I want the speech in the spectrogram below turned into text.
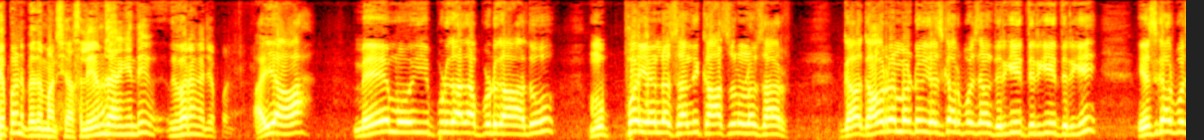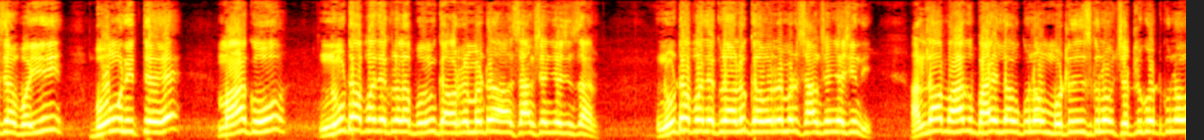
చెప్పండి పెద్ద మనిషి అసలు ఏం జరిగింది? వివరంగా చెప్పండి. అయ్యా మేము ఇప్పుడు కాదు అప్పుడు కాదు ముప్పై ఏళ్ళ సంది కాసులు ఉన్నాం సార్. గ- గవర్నమెంట్ ఎస్ కార్పొరేషన్ తిరిగి తిరిగి తిరిగి ఎస్ కార్పొరేషన్ పోయి భూములు ఇస్తే మాకు నూట పది ఎకరాల భూమి గవర్నమెంట్ శాంక్షన్ చేసింది సార్. నూట పది ఎకరాలు గవర్నమెంట్ శాంక్షన్ చేసింది. అందులో మాకు బాయిలు తవ్వుకున్నాం మొట్లు తీసుకున్నాం చెట్లు కొట్టుకున్నాం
